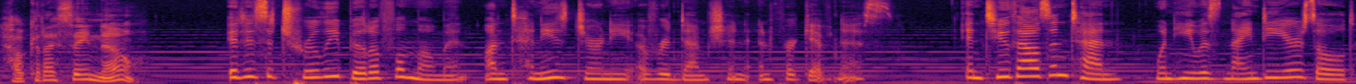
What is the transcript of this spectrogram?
How could I say no? It is a truly beautiful moment on Tenney's journey of redemption and forgiveness. In 2010, when he was 90 years old,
